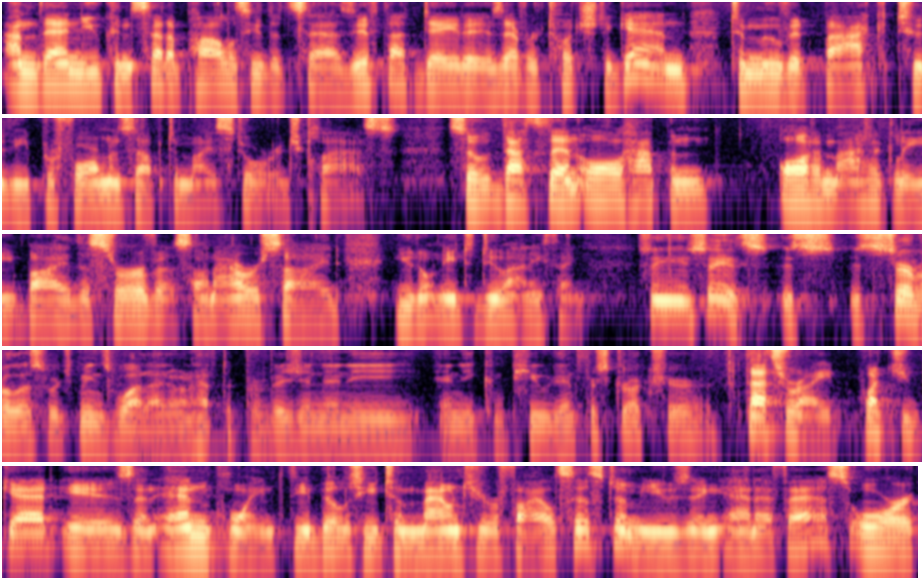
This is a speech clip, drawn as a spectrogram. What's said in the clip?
And then you can set a policy that says if that data is ever touched again to move it back to the performance optimized storage class. So that's then all happen automatically by the service on our side. You don't need to do anything. So you say it's, it's, it's serverless, which means what? I don't have to provision any, any compute infrastructure? That's right. What you get is an endpoint, the ability to mount your file system using NFS, or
